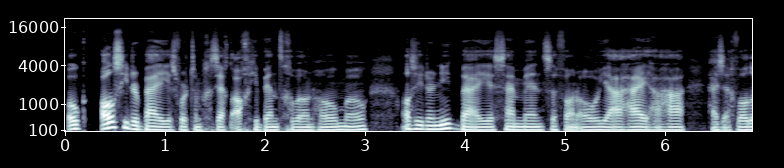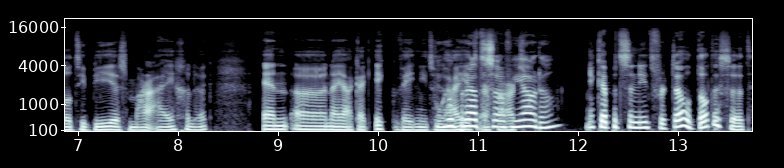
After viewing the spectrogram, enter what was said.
Ook als hij erbij is, wordt hem gezegd: Ach, je bent gewoon homo. Als hij er niet bij is, zijn mensen van: Oh ja, hij, haha. Hij zegt wel dat hij bi is, maar eigenlijk. En uh, nou ja, kijk, ik weet niet hoe, hoe hij het ervaart. Hoe ze over jou dan? Ik heb het ze niet verteld, dat is het.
